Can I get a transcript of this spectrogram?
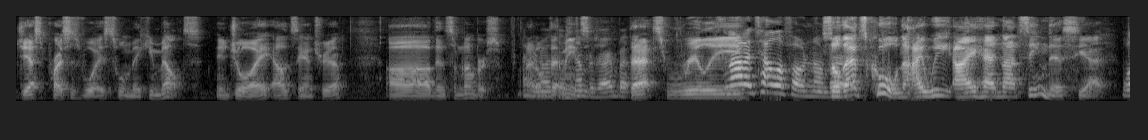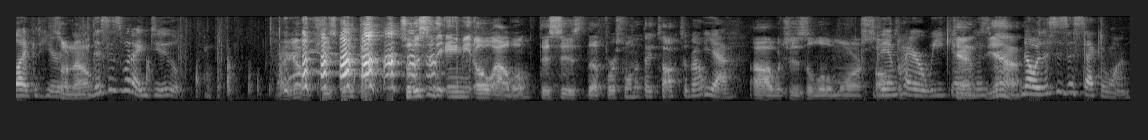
Jess Price's voice will make you melt. Enjoy Alexandria. Uh, then some numbers. I don't know what that those means. numbers are, but- that's really It's not a telephone number. so that's cool. Now, I we I had not seen this yet. well, I could hear. It. So now- this is what I do. There you go. She's good. so this is the Amy O album. This is the first one that they talked about. Yeah. Uh, which is a little more soft. Vampire Weekend. Yeah. No, this is the second one.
